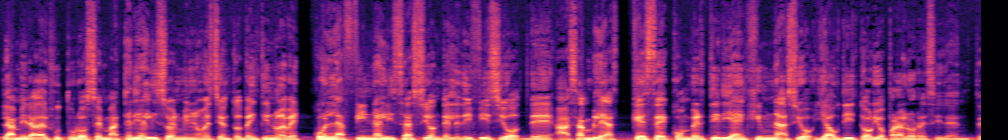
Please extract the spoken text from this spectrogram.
La mirada al futuro se materializó en 1929 con la finalización del edificio de asambleas que se convertiría en gimnasio y auditorio para los residentes.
